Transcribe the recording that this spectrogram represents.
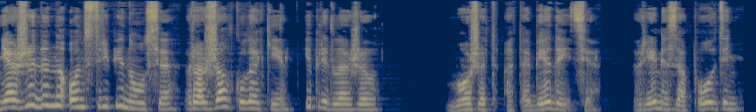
Неожиданно он встрепенулся, разжал кулаки и предложил. «Может, отобедаете? Время за полдень».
